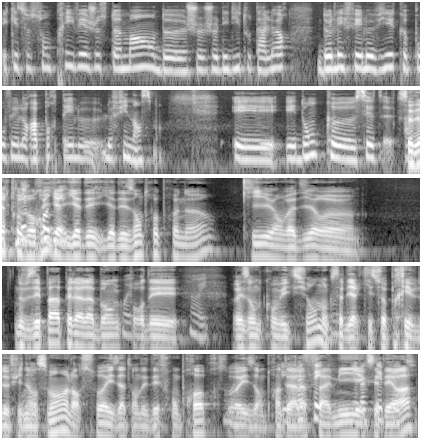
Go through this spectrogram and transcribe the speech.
et qui se sont privées justement de, je, l'ai dit tout à l'heure, de l'effet levier que pouvait leur apporter le financement. Et, et donc, euh, c'est. C'est-à-dire qu'aujourd'hui, il y a- y, des- il y a des entrepreneurs qui, on va dire, euh, ne faisaient pas appel à la banque Oui. pour des Oui. raisons de conviction, donc Oui. c'est-à-dire qu'ils se privent de financement. Alors, soit ils attendaient des fonds propres, soit ils empruntaient Et à la famille, etc. petit.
